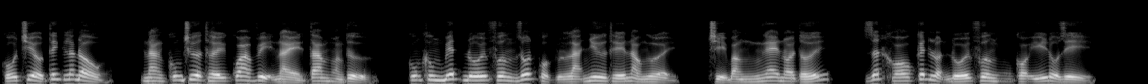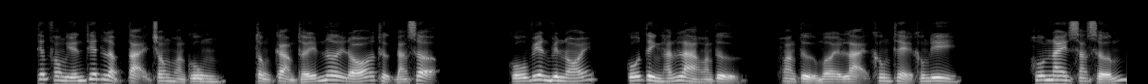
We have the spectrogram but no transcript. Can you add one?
Cố triều tích lắc đầu, nàng cũng chưa thấy qua vị này tam hoàng tử, cũng không biết đối phương rốt cuộc là như thế nào người, chỉ bằng nghe nói tới, rất khó kết luận đối phương có ý đồ gì. Tiếp phong yến thiết lập tại trong hoàng cung, tổng cảm thấy nơi đó thực đáng sợ. Cố viên viên nói, cố tình hắn là hoàng tử, hoàng tử mời lại không thể không đi. Hôm nay sáng sớm,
